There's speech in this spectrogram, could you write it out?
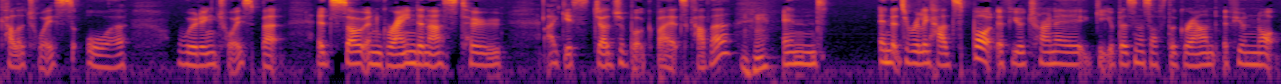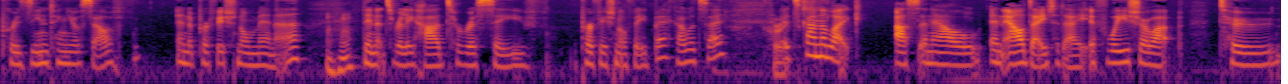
color choice or wording choice, but it's so ingrained in us to I guess judge a book by its cover. Mm-hmm. And and it's a really hard spot if you're trying to get your business off the ground if you're not presenting yourself in a professional manner mm-hmm. then it's really hard to receive professional feedback i would say Correct. it's kind of like us in our in our day to day if we show up to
